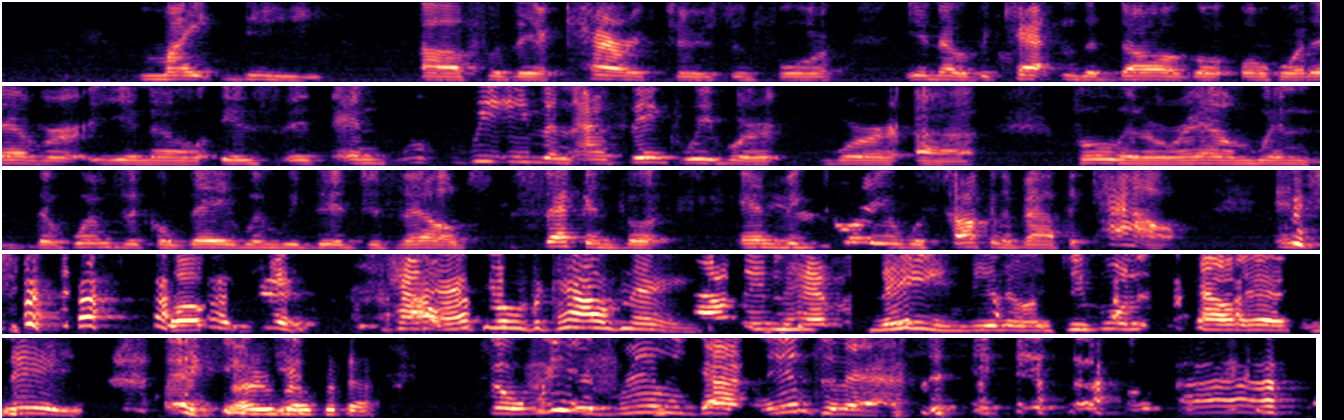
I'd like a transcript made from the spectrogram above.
might be uh, for their characters and for you know the cat and the dog or, or whatever you know is it, and we even i think we were were uh, fooling around when the whimsical day when we did giselle's second book and yeah. victoria was talking about the cow and she well, cow, I asked what was the cow's name. Cow didn't have a name, you know, and she wanted the cow to have a name. I remember that. So we had really gotten into that.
